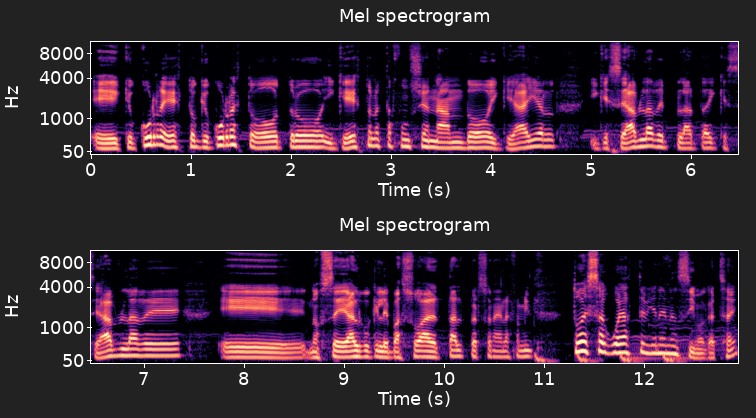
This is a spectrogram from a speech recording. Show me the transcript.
eh, que ocurre esto, que ocurre esto otro, y que esto no está funcionando, y que hay el, y que se habla de plata, y que se habla de, eh, no sé, algo que le pasó a tal persona de la familia. Todas esas weas te vienen encima, ¿cachai?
